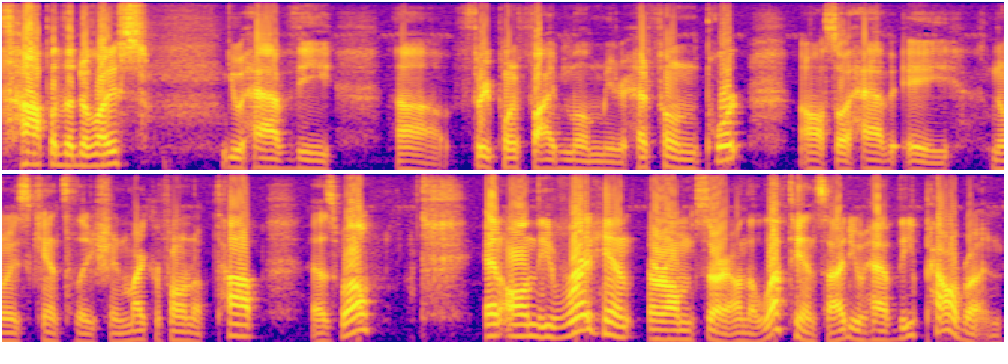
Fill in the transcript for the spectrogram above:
top of the device, you have the uh, 3.5 millimeter headphone port. Also have a noise cancellation microphone up top as well. And on the right hand, or I'm sorry, on the left hand side, you have the power button.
